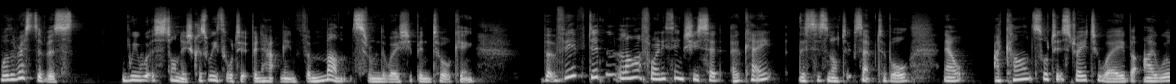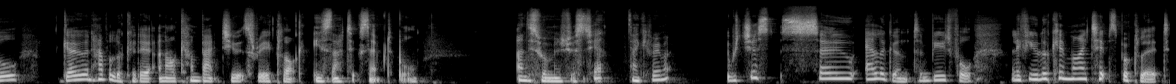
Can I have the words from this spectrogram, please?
Well, the rest of us, we were astonished because we thought it had been happening for months from the way she'd been talking. But Viv didn't laugh or anything. She said, Okay, this is not acceptable. Now, I can't sort it straight away, but I will go and have a look at it and I'll come back to you at three o'clock. Is that acceptable? And this woman's just, yeah, thank you very much. It was just so elegant and beautiful. And if you look in my tips booklet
